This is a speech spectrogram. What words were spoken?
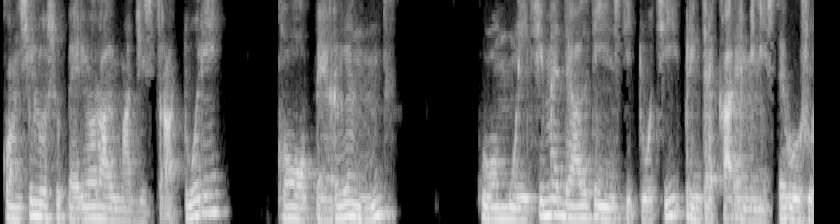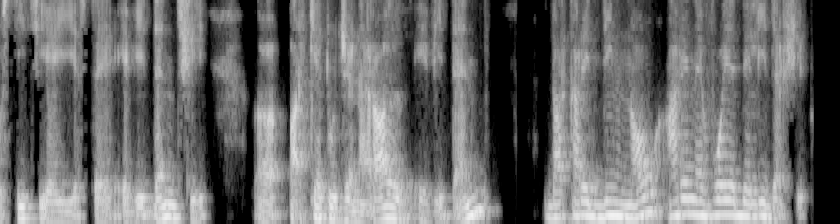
Consiliul Superior al Magistraturii, cooperând cu o mulțime de alte instituții, printre care Ministerul Justiției este evident și uh, parchetul general evident, dar care, din nou, are nevoie de leadership.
